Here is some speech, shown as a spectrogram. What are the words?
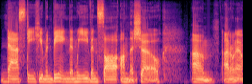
nasty human being than we even saw on the show. Um, I don't know.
